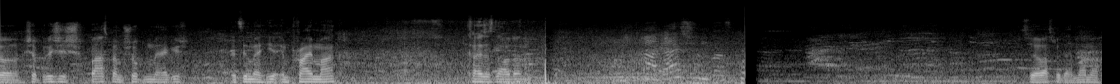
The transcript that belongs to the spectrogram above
So, ich habe richtig Spaß beim Shoppen, merke ich. Jetzt sind wir hier im Primark. Kaiserslautern. Ah, da ist schon was. So, was mit deiner Mama.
